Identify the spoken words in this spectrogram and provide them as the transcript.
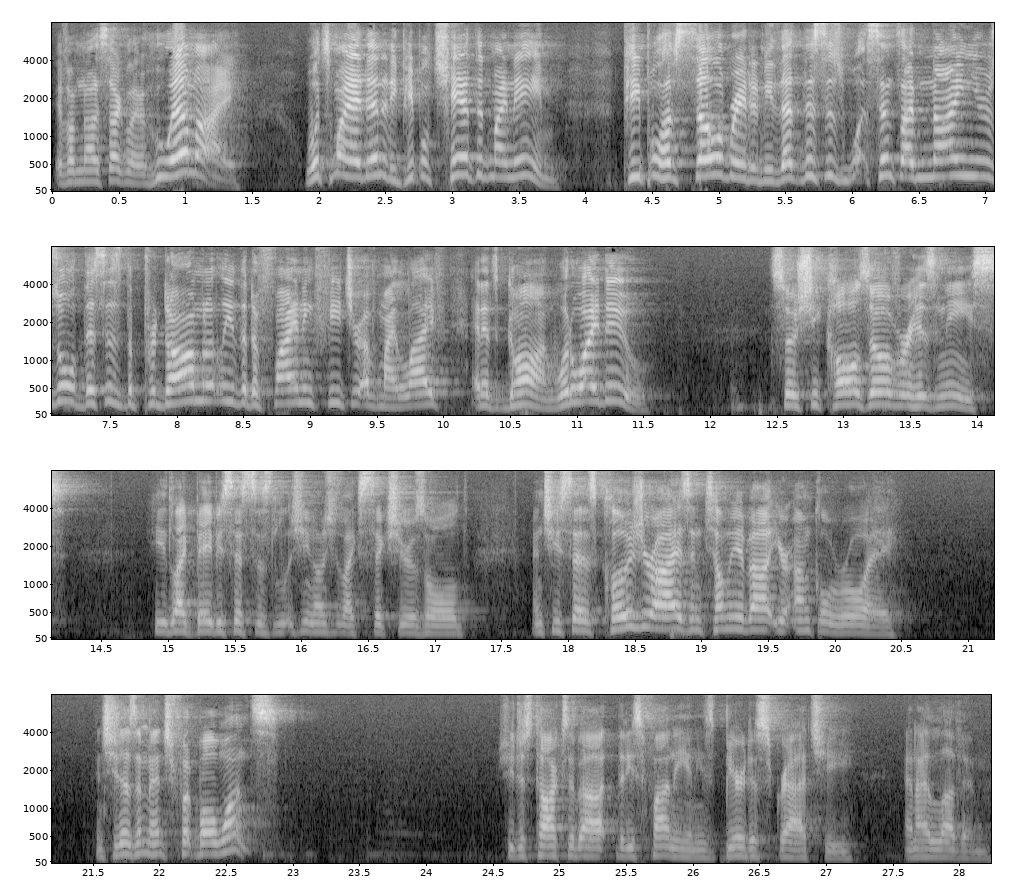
if I'm not a soccer player. Who am I? What's my identity? People chanted my name. People have celebrated me. That this is what since I'm nine years old, this is the predominantly the defining feature of my life, and it's gone. What do I do? So she calls over his niece. He like babysits his, you know, she's like six years old. And she says, Close your eyes and tell me about your Uncle Roy. And she doesn't mention football once. She just talks about that he's funny and his beard is scratchy and I love him.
